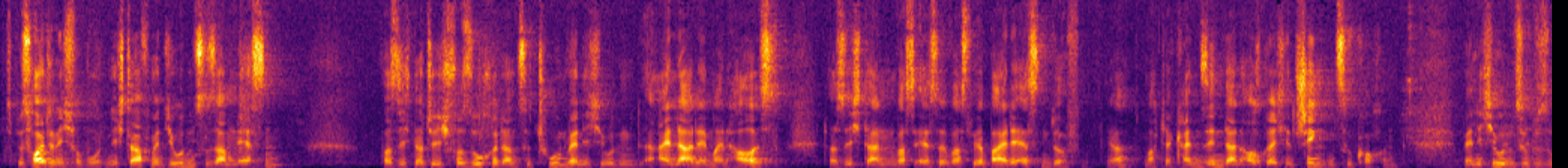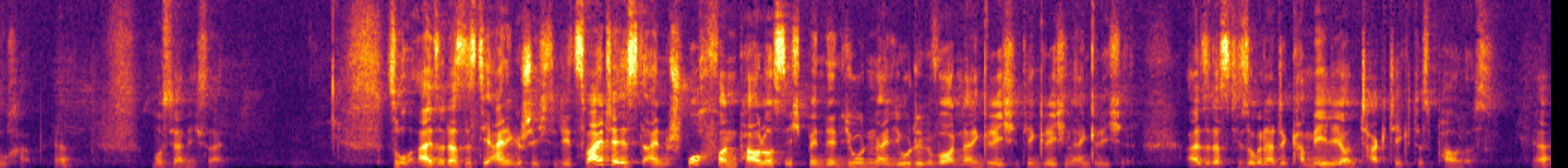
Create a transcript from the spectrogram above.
Das ist bis heute nicht verboten. Ich darf mit Juden zusammen essen, was ich natürlich versuche dann zu tun, wenn ich Juden einlade in mein Haus, dass ich dann was esse, was wir beide essen dürfen. Ja? Macht ja keinen Sinn, dann ausreichend Schinken zu kochen, wenn ich Juden zu Besuch habe. Ja? Muss ja nicht sein. So, also das ist die eine Geschichte. Die zweite ist ein Spruch von Paulus, ich bin den Juden ein Jude geworden, ein Grieche, den Griechen ein Grieche. Also das ist die sogenannte Chamäleon-Taktik des Paulus. Ja?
